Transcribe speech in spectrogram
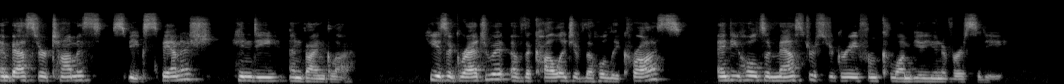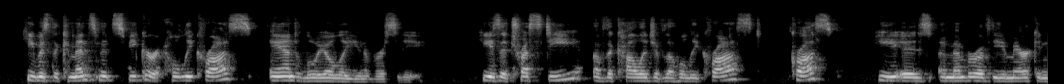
Ambassador Thomas speaks Spanish, Hindi, and Bangla. He is a graduate of the College of the Holy Cross, and he holds a master's degree from Columbia University. He was the commencement speaker at Holy Cross and Loyola University. He is a trustee of the College of the Holy Cross. Cross. He is a member of the American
